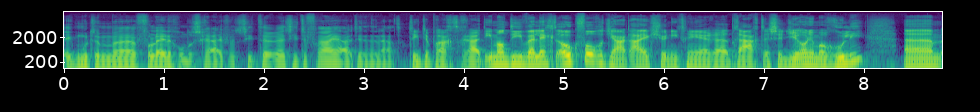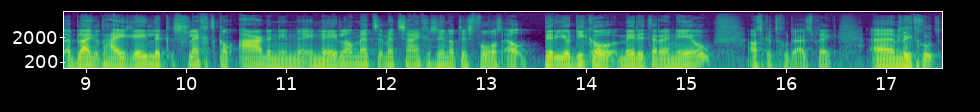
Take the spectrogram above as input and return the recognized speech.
ik moet hem volledig onderschrijven. Het ziet er, ziet er fraai uit, inderdaad. Het ziet er prachtig uit. Iemand die wellicht ook volgend jaar het Ajax-shirt niet meer draagt, is Geronimo Rulli. Um, het blijkt dat hij redelijk slecht kan aarden in, in Nederland met, met zijn gezin. Dat is volgens El Periodico Mediterraneo, als ik het goed uitspreek. Um, Klinkt goed.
